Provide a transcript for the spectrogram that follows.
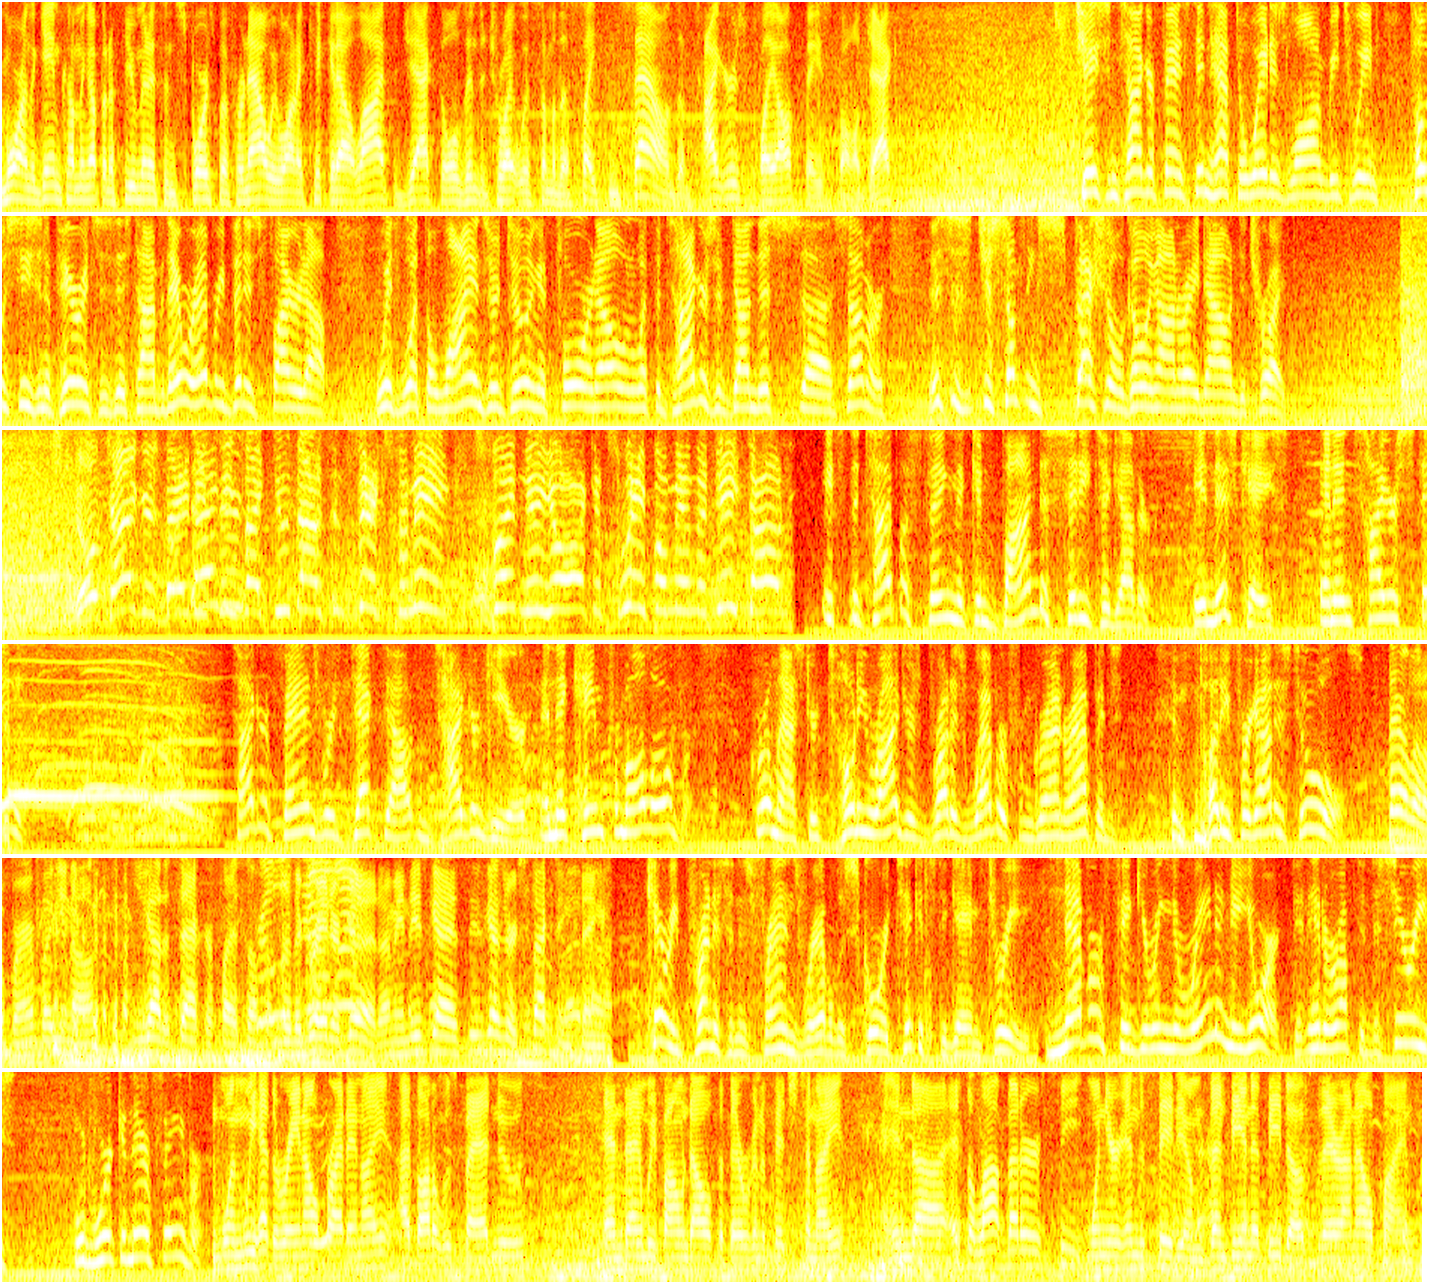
More on the game coming up in a few minutes in sports, but for now we want to kick it out live to Jack Doles in Detroit with some of the sights and sounds of Tigers playoff baseball. Jack? Jason, Tiger fans didn't have to wait as long between postseason appearances this time, but they were every bit as fired up with what the Lions are doing at 4-0 and what the Tigers have done this uh, summer. This is just something special going on right now in Detroit. Go Tigers, baby! Tigers. Seems like 2006 to me. Split New York and sweep them in the D-Town. It's the type of thing that can bond a city together. In this case, an entire state. Tiger fans were decked out in Tiger gear, and they came from all over. Grillmaster Tony Rogers brought his Weber from Grand Rapids, but he forgot his tools. They're a little burnt, but you know, you got to sacrifice something for the greater good. I mean, these guys, these guys are expecting things. Kerry Prentice and his friends were able to score tickets to Game 3, never figuring the rain in New York that interrupted the series would work in their favor. When we had the rain out Friday night, I thought it was bad news. And then we found out that they were going to pitch tonight. And uh, it's a lot better seat when you're in the stadium than being at B-Dubs there on Alpine.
